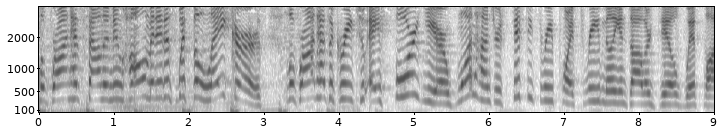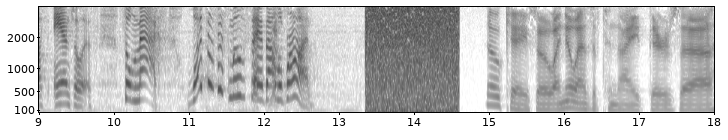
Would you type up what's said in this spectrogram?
LeBron has found a new home, and it is with the Lakers. LeBron has agreed to a four year, $153.3 million deal with Los Angeles. So, Max, what does this move say about yes. LeBron? Okay, so I know as of tonight, there's uh,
